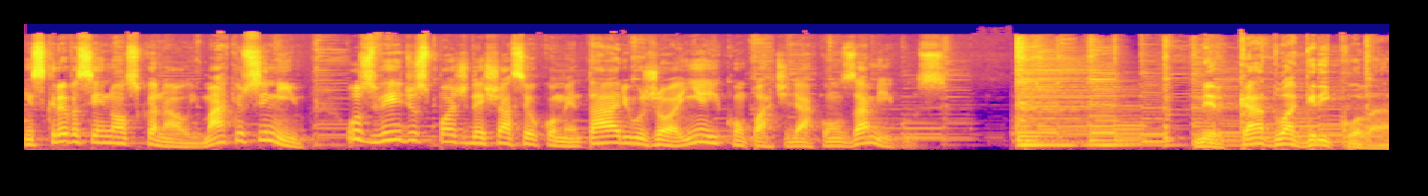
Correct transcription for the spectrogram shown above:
inscreva-se em nosso canal e marque o sininho. Os vídeos pode deixar seu comentário, joinha e compartilhar com os amigos. Mercado Agrícola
